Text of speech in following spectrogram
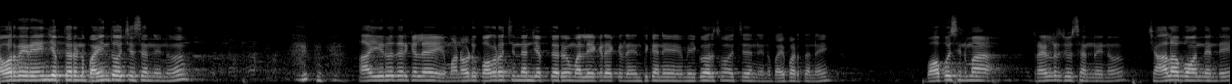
ఎవరి దగ్గర ఏం చెప్తారని భయంతో వచ్చేసాను నేను. ఆ హీరో దగ్గరికి వెళ్ళి మనోడికి పొగరొచ్చిందని చెప్తారు. మళ్ళీ ఇక్కడ ఇక్కడ ఎందుకని మీకోసం వచ్చాను నేను భయపడతాను బాపు సినిమా ట్రైలర్ చూశాను నేను. చాలా బాగుందండి.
